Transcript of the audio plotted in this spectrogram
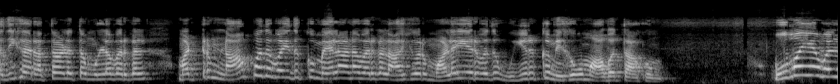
அதிக இரத்த அழுத்தம் உள்ளவர்கள் மற்றும் நாற்பது வயதுக்கும் மேலானவர்கள் ஆகியோர் மலை ஏறுவது உயிருக்கு மிகவும் ஆபத்தாகும். உமையவள்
